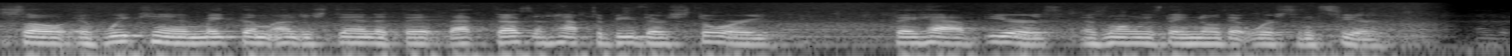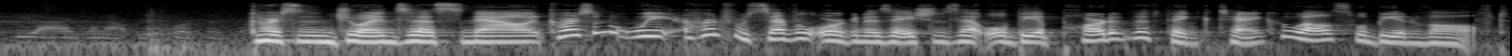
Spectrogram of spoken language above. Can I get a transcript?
So if we can make them understand that they, that doesn't have to be their story, they have ears as long as they know that we're sincere. Carson joins us now. And Carson, we heard from several organizations that will be a part of the think tank. Who else will be involved?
